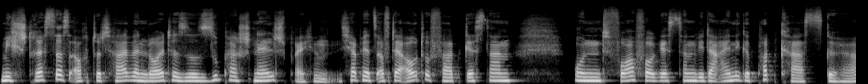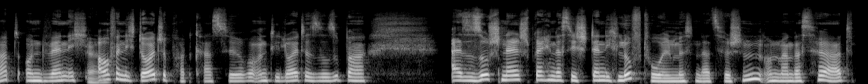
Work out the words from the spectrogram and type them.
mich stresst das auch total, wenn Leute so super schnell sprechen. Ich habe jetzt auf der Autofahrt gestern und vorvorgestern wieder einige Podcasts gehört. Und wenn ich, ja. auch wenn ich deutsche Podcasts höre und die Leute so super, also so schnell sprechen, dass sie ständig Luft holen müssen dazwischen und man das hört,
